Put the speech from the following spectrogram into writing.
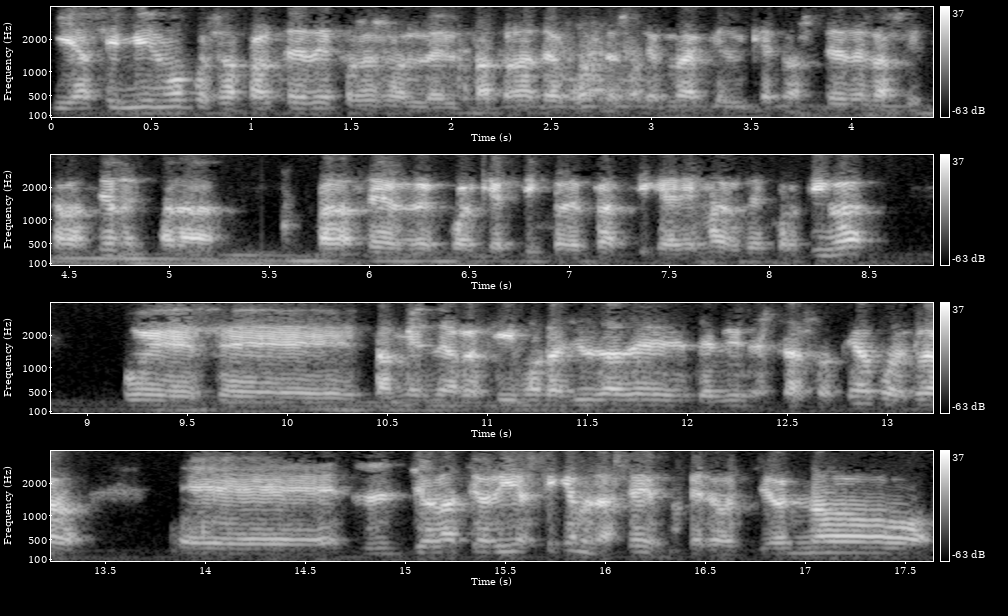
y asimismo pues aparte de pues eso, el, el patronato de deportes que es el que nos cede las instalaciones para, para hacer cualquier tipo de práctica y más deportiva, pues eh, también recibimos la ayuda de, de bienestar social, pues claro, eh, yo la teoría sí que me la sé, pero yo no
